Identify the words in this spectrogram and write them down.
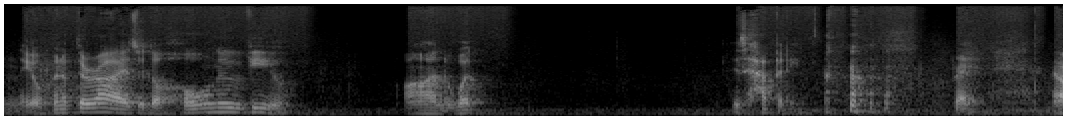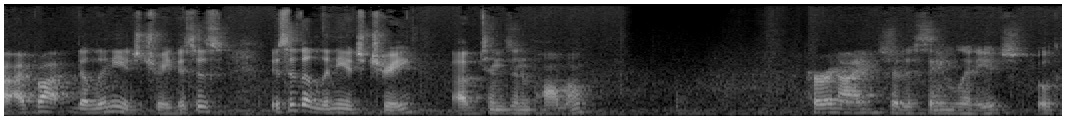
And they open up their eyes with a whole new view on what is happening. right? Now I brought the lineage tree. This is this is the lineage tree of Tenzin Palmo. Her and I share the same lineage, both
